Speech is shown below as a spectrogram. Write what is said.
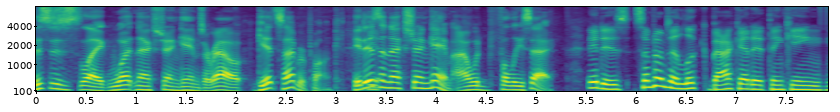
This is like what next gen games are out. Get Cyberpunk. It is a next gen game. I would fully say. It is. Sometimes I look back at it thinking,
